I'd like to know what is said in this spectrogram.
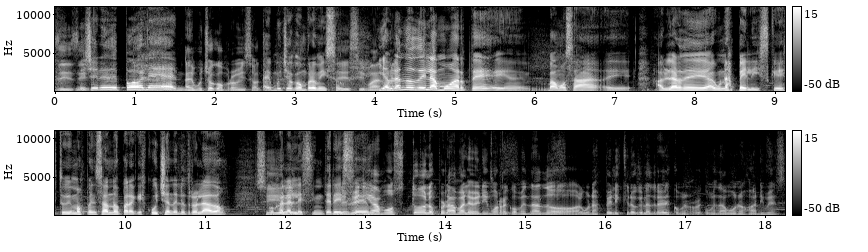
sí, sí. Me llené de polen. Hay mucho compromiso acá. Hay mucho compromiso. Sí, sí, mal, y mal. hablando de la muerte, eh, vamos a eh, hablar de algunas pelis que estuvimos pensando para que escuchen del otro lado. Sí, Ojalá le- les interese. Les veníamos, todos los programas les venimos recomendando algunas pelis, creo que la otra vez les com- recomendamos unos animes.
